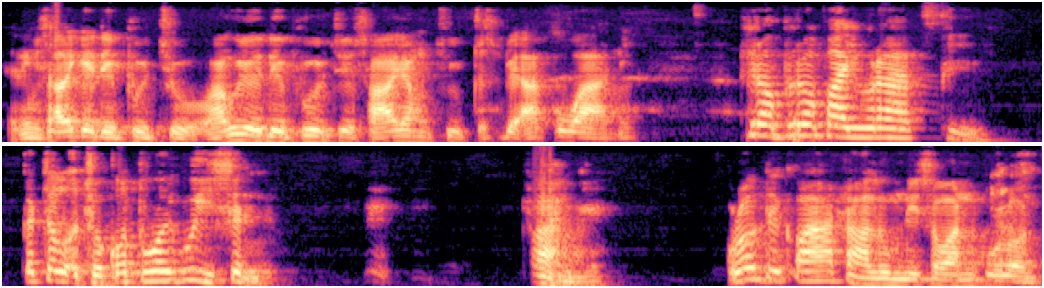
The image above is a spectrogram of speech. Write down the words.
jadi misalnya kayak di bujo, aku ya di bujo sayang judes be aku wani. Kira-kira payu rapi, kecelok Joko tua iku isen. Paham ya? Kulo di kata alumni sawan kulon,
